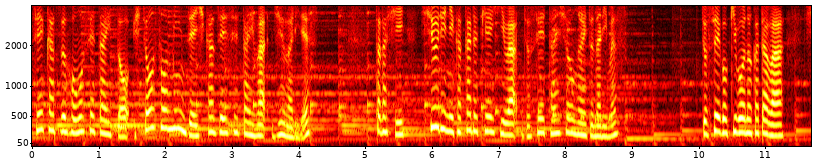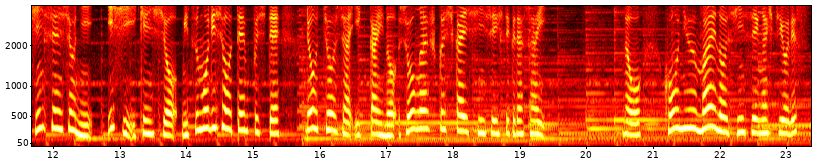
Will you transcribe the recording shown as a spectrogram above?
生活保護世帯と市町村民税非課税世帯は10割です。ただし修理にかかる経費は助成対象外となります。助成ご希望の方は申請書に医師意見書見積書を添付して両庁舎1階の障害福祉会申請してください。なお購入前の申請が必要です。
